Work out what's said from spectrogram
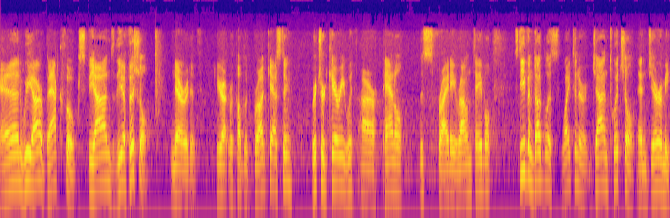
And we are back, folks, beyond the official narrative here at Republic Broadcasting. Richard Kary with our panel this Friday roundtable. Steven Douglas, Whitener, Jon Twitchell, and Jeremy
